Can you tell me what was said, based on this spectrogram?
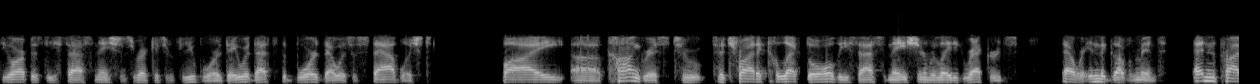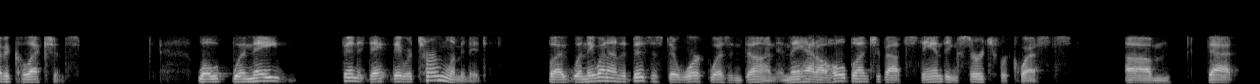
the ARB is the Assassinations Records Review Board. They were that's the board that was established by uh, Congress to to try to collect all the assassination related records that were in the government and in private collections. Well, when they finished, they, they were term limited. But when they went out of business, their work wasn't done, and they had a whole bunch of outstanding search requests um, that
